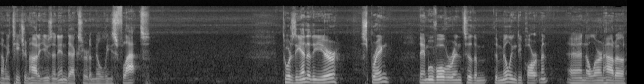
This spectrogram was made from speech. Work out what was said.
and we teach them how to use an indexer to mill these flats. Towards the end of the year, spring, they move over into the, the milling department and they'll learn how to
